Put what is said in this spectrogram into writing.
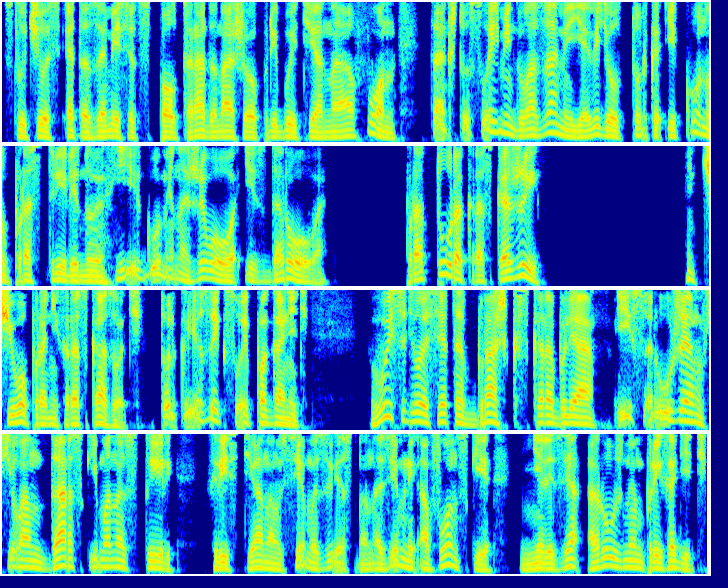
Случилось это за месяц-полтора до нашего прибытия на Афон, так что своими глазами я видел только икону простреленную и игумена живого и здорового. «Про турок расскажи», Чего про них рассказывать? Только язык свой поганить. Высадилась эта брашка с корабля и с оружием в Хиландарский монастырь. Христианам всем известно, на земли афонские нельзя оружным приходить,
